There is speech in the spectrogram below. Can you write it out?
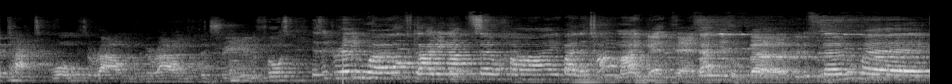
The cat walked around and around the tree and thought, Is it really worth climbing up so high? By the time I get there, that little bird would have flown away.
